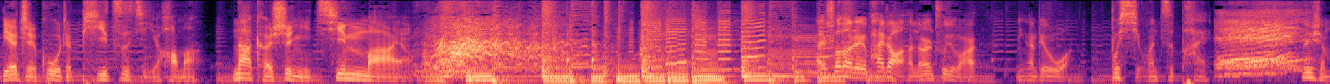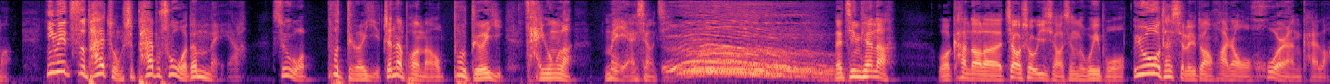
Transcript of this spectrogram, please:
别只顾着 P 自己，好吗？那可是你亲妈呀！哎，说到这个拍照，很多人出去玩，你看，比如我，不喜欢自拍，为什么？因为自拍总是拍不出我的美啊，所以我不得已，真的朋友们，我不得已采用了美颜相机。那今天呢？我看到了教授易小星的微博，哎呦，他写了一段话让我豁然开朗。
